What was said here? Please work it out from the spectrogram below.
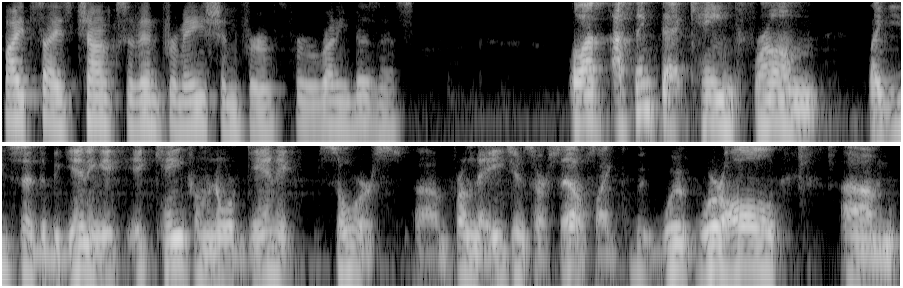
bite-sized chunks of information for for running business? Well, I, I think that came from like you said at the beginning, it, it came from an organic source um, from the agents ourselves. Like we're, we're all um,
